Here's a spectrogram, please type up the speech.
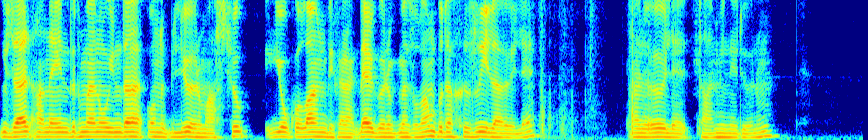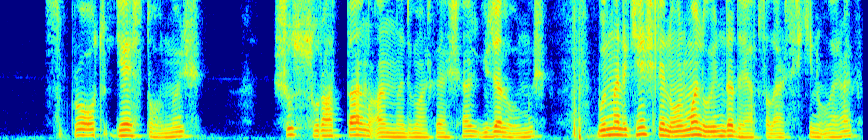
Güzel. Hani Enderman oyunda onu biliyorum az çok. Yok olan bir karakter görünmez olan. Bu da hızıyla öyle. Hani öyle tahmin ediyorum. Sprout Guest olmuş. Şu surattan anladım arkadaşlar. Güzel olmuş. Bunları keşke normal oyunda da yapsalar skin olarak.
